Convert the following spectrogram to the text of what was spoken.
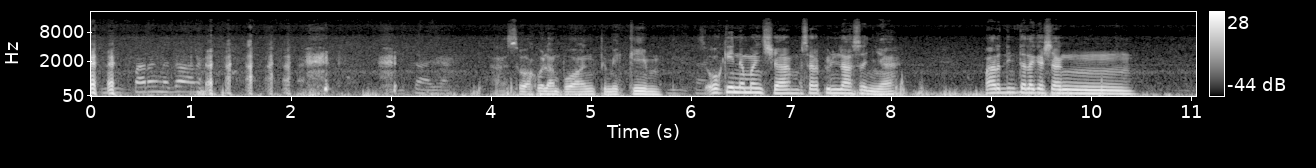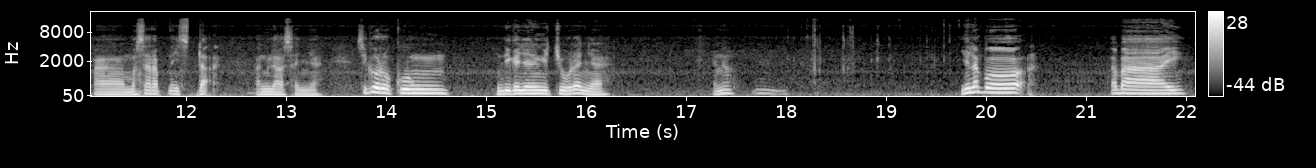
Parang nagaan. Hindi kaya. Ah, so ako lang po ang tumikim. So okay naman siya, masarap yung lasa niya. Para din talaga siyang ah, masarap na isda ang lasa niya. Siguro kung hindi ganyan yung itsura niya, ano? Mm. Yun lang po. Bye-bye.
